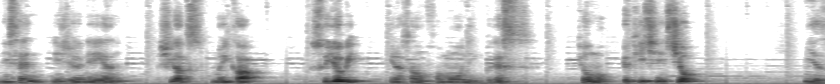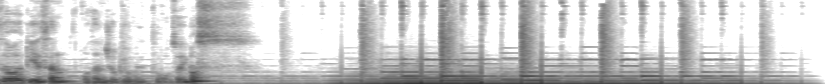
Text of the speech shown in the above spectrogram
2022年4月6日水曜日皆さんファモーニングです。今日も良き一日を。宮沢りえさんお誕生日おめでとうございます。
